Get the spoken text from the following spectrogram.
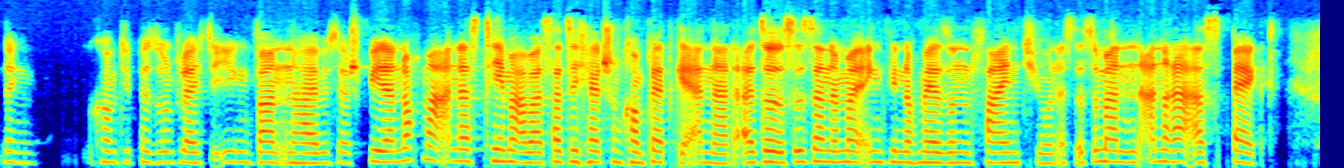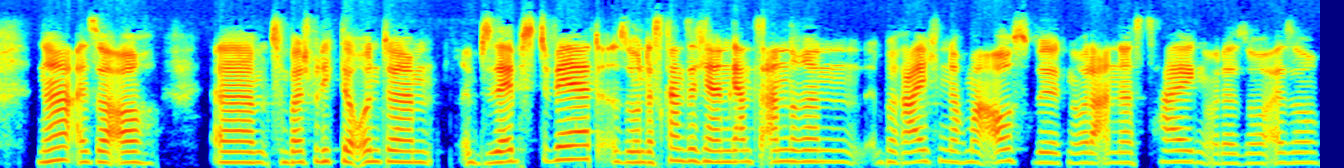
dann kommt die Person vielleicht irgendwann ein halbes Jahr später nochmal an das Thema, aber es hat sich halt schon komplett geändert. Also es ist dann immer irgendwie noch mehr so ein Feintune. Es ist immer ein anderer Aspekt. Ne? Also auch ähm, zum Beispiel liegt da unter Selbstwert, so und das kann sich ja in ganz anderen Bereichen nochmal auswirken oder anders zeigen oder so. Also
